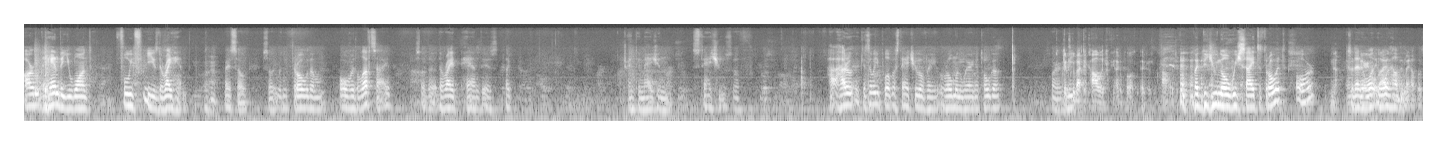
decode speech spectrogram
arm, the hand that you want fully free is the right hand, right? So So when you throw them over the left side, so the, the right hand is like trying to imagine statues of. How, how do can somebody pull up a statue of a Roman wearing a toga? Or a I could go back to college. I can pull up some pictures from college. But did you know which side to throw it over? no. So have then it won't- old it won't help that me. might help us.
